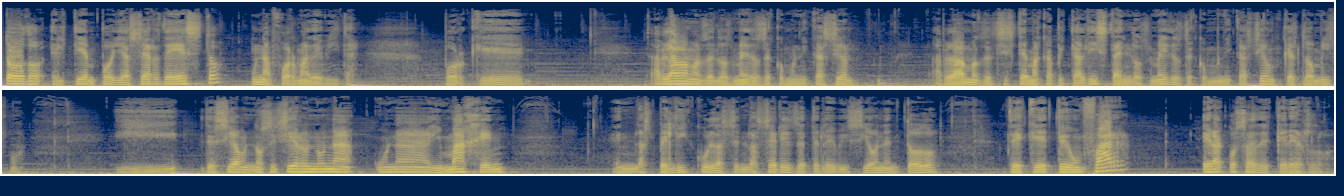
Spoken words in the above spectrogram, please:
todo el tiempo y hacer de esto una forma de vida. Porque hablábamos de los medios de comunicación, hablábamos del sistema capitalista en los medios de comunicación, que es lo mismo. Y decíamos, nos hicieron una, una imagen en las películas, en las series de televisión, en todo, de que triunfar era cosa de quererlo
